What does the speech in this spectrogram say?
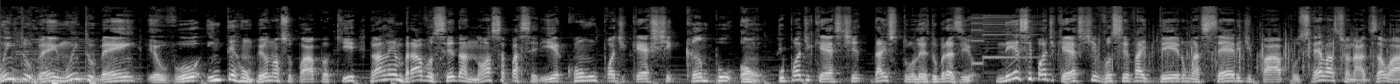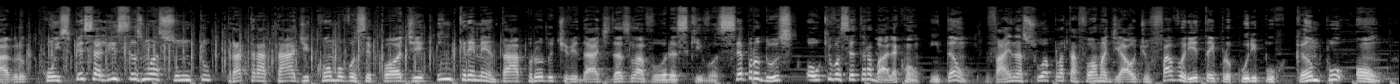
Muito bem, muito bem. Eu vou interromper o nosso papo aqui para lembrar você da nossa parceria com o podcast Campo On, o podcast da Stoller do Brasil. Nesse podcast você vai ter uma série de papos relacionados ao agro com especialistas no assunto para tratar de como você pode incrementar a produtividade das lavouras que você produz ou que você trabalha com. Então, vai na sua plataforma de áudio favorita e procure por Campo On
